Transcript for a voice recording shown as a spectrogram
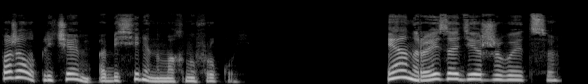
Пожала плечами, обессиленно махнув рукой. И Рэй задерживается.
